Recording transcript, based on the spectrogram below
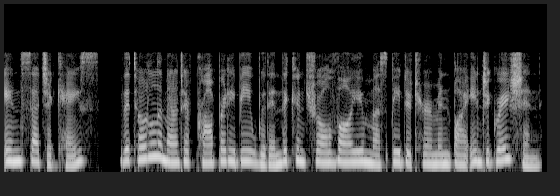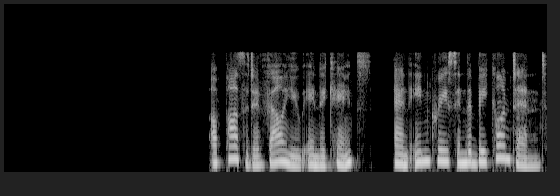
In such a case, the total amount of property B within the control volume must be determined by integration. A positive value indicates an increase in the B content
